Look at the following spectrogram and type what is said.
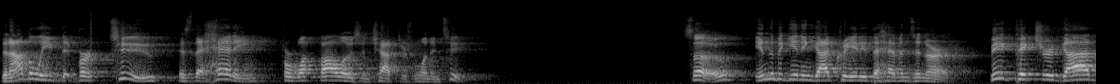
then I believe that verse 2 is the heading for what follows in chapters 1 and 2. So, in the beginning, God created the heavens and earth. Big picture, God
